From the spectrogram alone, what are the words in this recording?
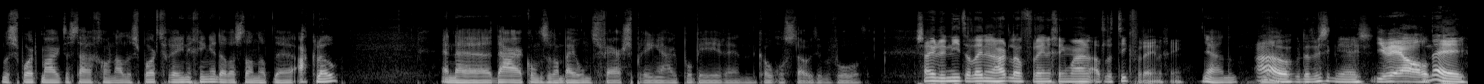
Op de sportmarkt, dan staan gewoon alle sportverenigingen. Dat was dan op de ACLO. En uh, daar konden ze dan bij ons verspringen uitproberen en kogelstoten bijvoorbeeld. Zijn jullie niet alleen een hardloopvereniging, maar een atletiekvereniging? Ja. Dan, oh, dat wist ik niet eens. Jawel. Nee.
